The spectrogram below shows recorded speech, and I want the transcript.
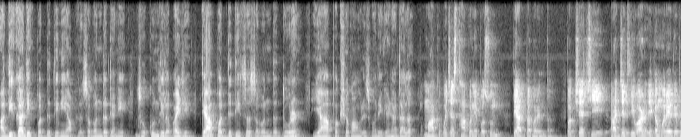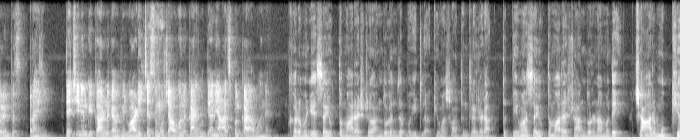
अधिकाधिक पद्धतीने आपलं संबंध त्यांनी झोकून दिलं पाहिजे. त्या पद्धतीचं संबंध धोरण या पक्ष काँग्रेसमध्ये घेण्यात आलं. माकपच्या स्थापनेपासून ते आतापर्यंत पक्षाची राज्यातली वाढ एका मर्यादेपर्यंतच राहिली. त्याची नेमकी कारण काय होती? म्हणजे वाढीच्या समोरची आव्हानं काय होती? आणि आज पण काय आव्हान आहे? खरं म्हणजे संयुक्त महाराष्ट्र आंदोलन जर बघितलं किंवा स्वातंत्र्य लढा तर तेव्हा संयुक्त महाराष्ट्र आंदोलनामध्ये चार मुख्य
